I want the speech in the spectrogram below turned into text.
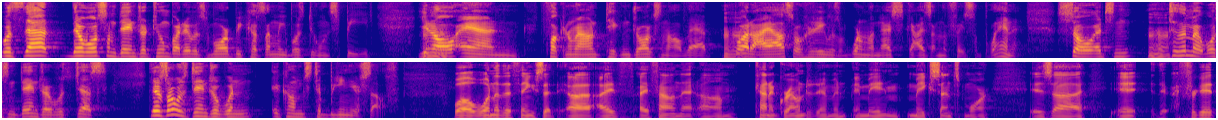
With that, there was some danger to him, but it was more because I mean, he was doing speed, you Uh-huh. know, and fucking around, taking drugs and all that. But I also heard he was one of the nicest guys on the face of the planet. So it's Uh-huh. to them, it wasn't danger. It was just there's always danger when it comes to being yourself. Well, one of the things that uh, I've I found that um, kind of grounded him and, and made him make sense more is uh, it, I forget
